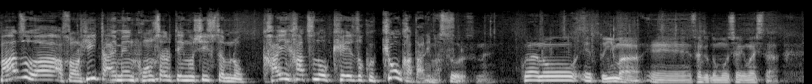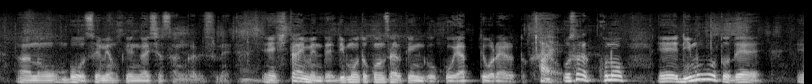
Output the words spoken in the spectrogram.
まずは、その非対面コンサルティングシステムの開発の継続強化とあります。そうですね。これあの、えっと、今、えー、先ほど申し上げました、あの、某生命保険会社さんがですね、えー、非対面でリモートコンサルティングをこうやっておられると。はい、おそらくこの、えー、リモートで、えっ、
